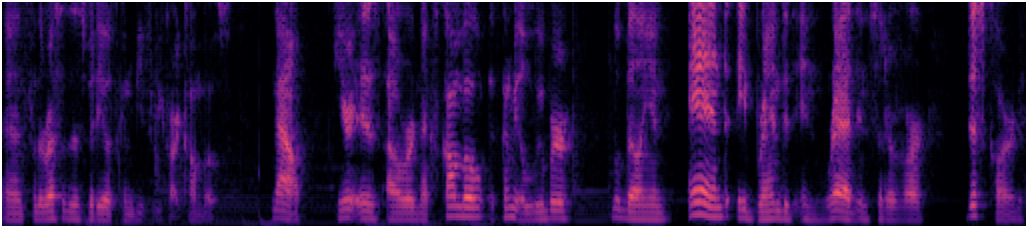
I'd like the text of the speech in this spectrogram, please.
And for the rest of this video, it's going to be three card combos. Now, here is our next combo. It's going to be Aluber, Lobelion, and a Branded in red instead of our discard.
